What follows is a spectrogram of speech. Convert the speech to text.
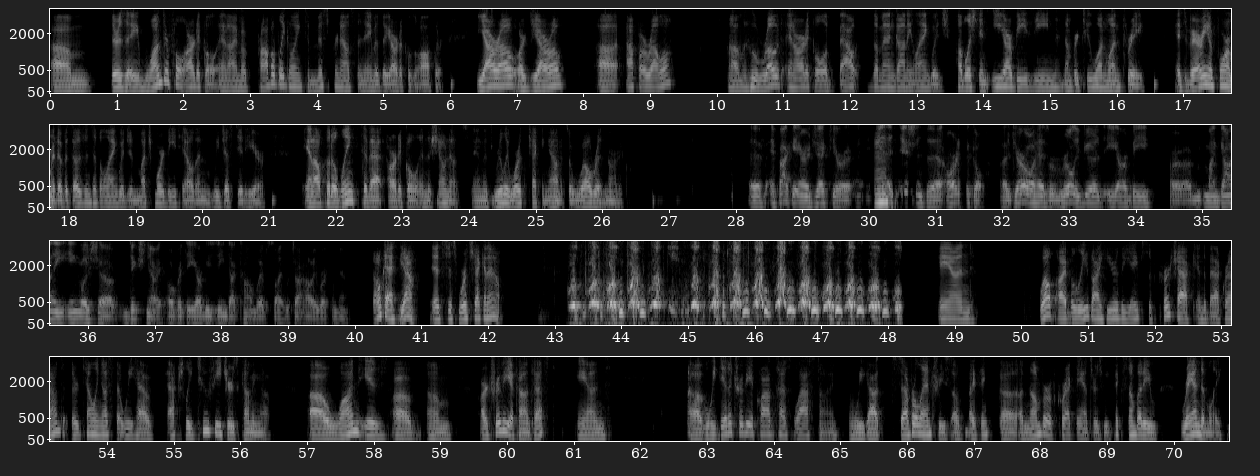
Um, there's a wonderful article, and I'm a, probably going to mispronounce the name of the article's author, Yarrow or Jarrow uh, Aparella, um, who wrote an article about the Mangani language published in ERB Zine number 2113. It's very informative. It goes into the language in much more detail than we just did here. And I'll put a link to that article in the show notes, and it's really worth checking out. It's a well written article. If, if I could interject here, in mm. addition to that article, uh, Gerald has a really good ERB or uh, Mangani English uh, dictionary over at the erbzine.com website, which I highly recommend. Okay, yeah, it's just worth checking out. And well, I believe I hear the apes of Kerchak in the background. They're telling us that we have actually two features coming up. Uh, one is uh, um, our trivia contest, and uh, we did a trivia contest last time, and we got several entries of, I think, uh, a number of correct answers. We picked somebody randomly,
